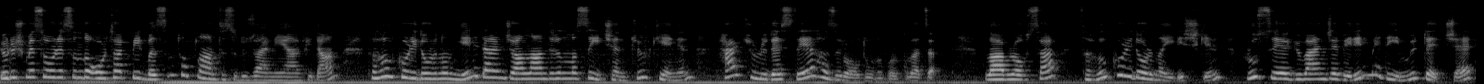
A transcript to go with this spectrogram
Görüşme sonrasında ortak bir basın toplantısı düzenleyen Fidan, tahıl koridorunun yeniden canlandırılması için Türkiye'nin her türlü desteğe hazır olduğunu vurguladı. Lavrov ise tahıl koridoruna ilişkin Rusya'ya güvence verilmediği müddetçe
